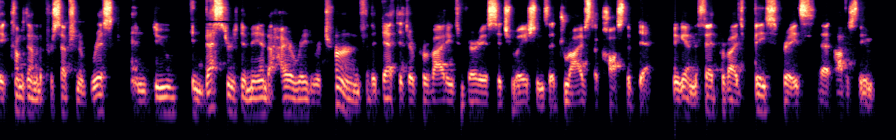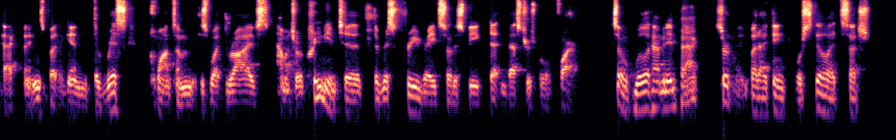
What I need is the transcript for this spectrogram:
it comes down to the perception of risk and do investors demand a higher rate of return for the debt that they're providing to various situations that drives the cost of debt. Again, the Fed provides base rates that obviously impact things, but again, the risk quantum is what drives how much of a premium to the risk free rate, so to speak, that investors will acquire. So, will it have an impact? Certainly. But I think we're still at such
